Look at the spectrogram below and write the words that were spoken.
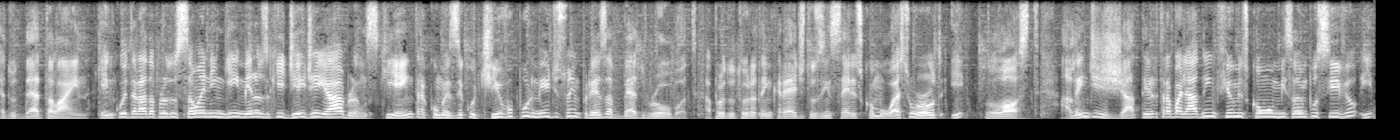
é do Deadline. Quem cuidará da produção é ninguém menos do que J.J. Abrams, que entra como executivo por meio de sua empresa Bad Robot. A produtora tem créditos em séries como Westworld e Lost, além de já ter trabalhado em filmes como Missão Impossível e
